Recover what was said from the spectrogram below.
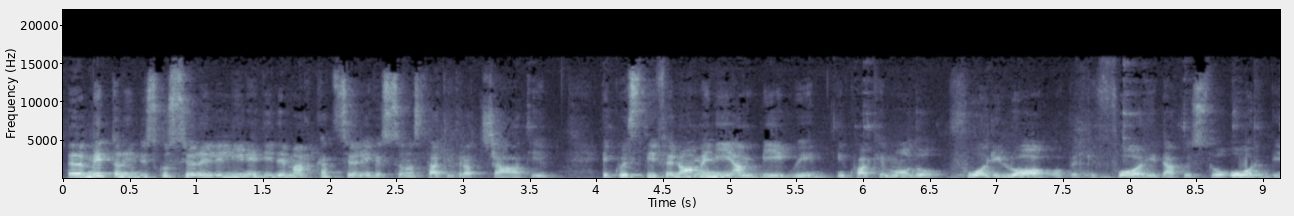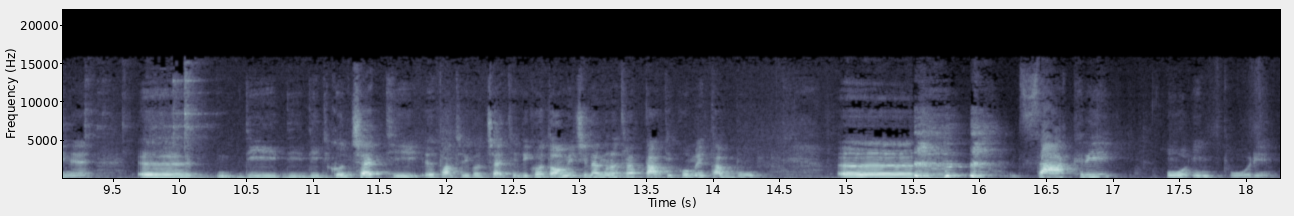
uh, mettono in discussione le linee di demarcazione che sono stati tracciati e questi fenomeni ambigui, in qualche modo fuori luogo, perché fuori da questo ordine eh, di, di, di, concetti, eh, fatto di concetti dicotomici, vengono trattati come tabù, eh, sacri o impuri.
